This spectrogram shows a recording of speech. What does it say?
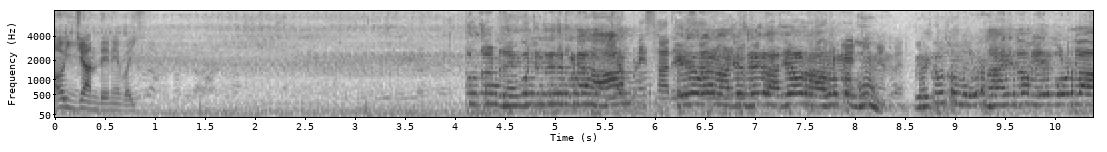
ਹੀ ਜਾਂਦੇ ਨੇ ਬਾਈ। ਕੁੱਤਾ ਡਰੈਗੋ ਚਿੱਤਰੇ ਦੇ ਪੜਾ ਲਾਲ ਆਪਣੇ ਸਾਰੇ ਇਹ ਉਹਦਾ ਰਾਜੇ ਸਿੰਘ ਰਾਜੇ ਔਰ ਰਾਹੁਲ ਪ੍ਰਭੂ। ਬਿੱਟੂ ਧਮੋਟ ਸਾਈਡ ਦਾ ਮੇਰਕੋਟਲਾ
